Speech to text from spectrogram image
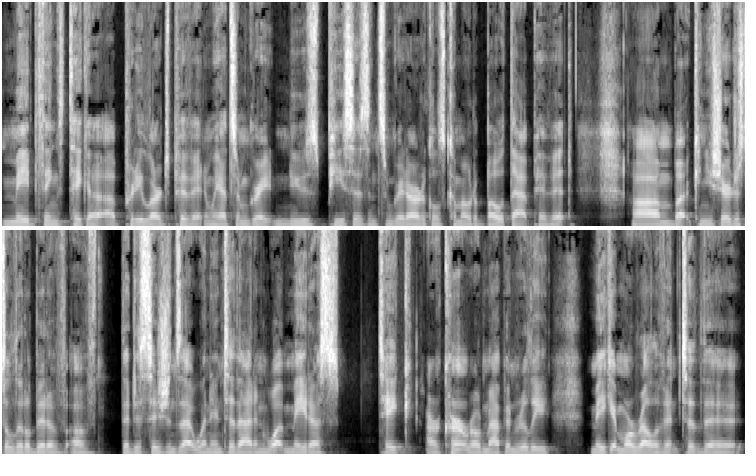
made things take a, a, pretty large pivot, and we had some great news pieces and some great articles come out about that pivot. Um, but can you share just a little bit of, of the decisions that went into that and what made us take our current roadmap and really make it more relevant to the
